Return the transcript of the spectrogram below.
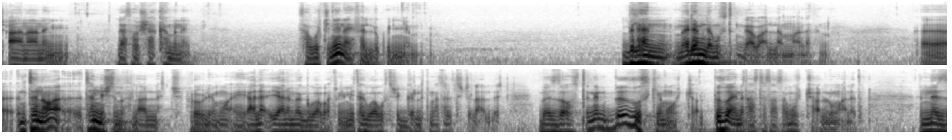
ጫና ነኝ፣ ለሰው ሸክም ነኝ፣ ሰዎች እኔን አይፈልጉኝም ብለን መደምደም ውስጥ እንገባለን ማለት ነው። እንትኗ ትንሽ ትመስላለች ፕሮብሌሟ ያለመግባባት ወይም የተግባቡት ችግር ልትመስል ትችላለች። በዛ ውስጥ ግን ብዙ ስኬማዎች አሉ፣ ብዙ አይነት አስተሳሰቦች አሉ ማለት ነው። እነዛ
